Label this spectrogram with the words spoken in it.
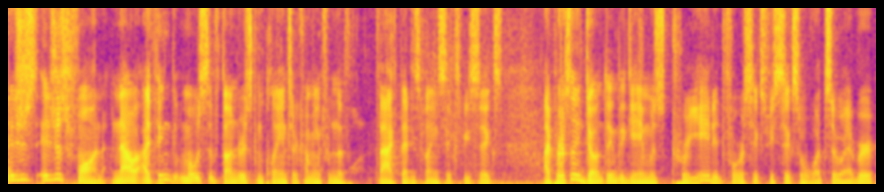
it's just it's just fun. Now I think most of Thunder's complaints are coming from the fact that he's playing 6v6. I personally don't think the game was created for 6v6 whatsoever.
